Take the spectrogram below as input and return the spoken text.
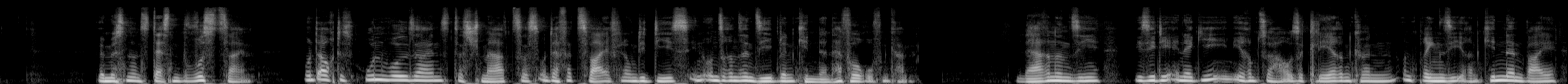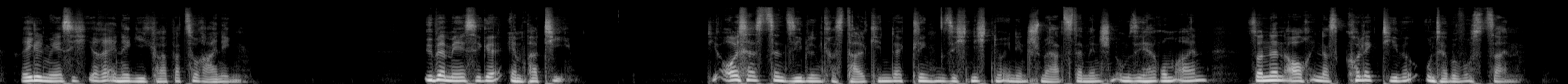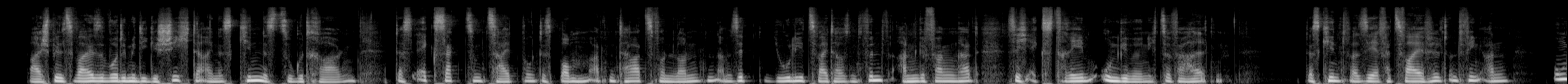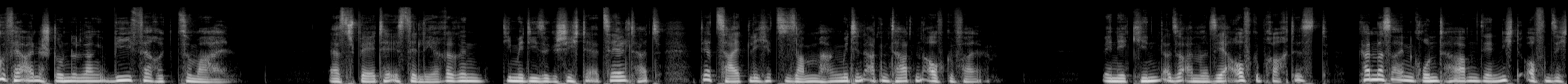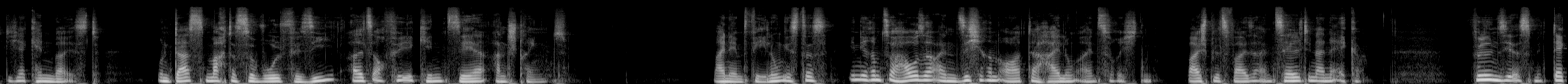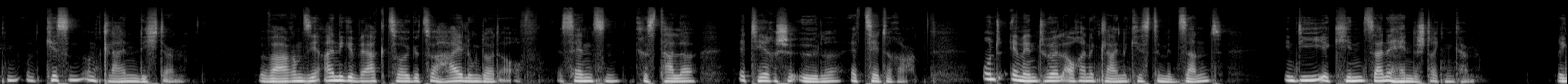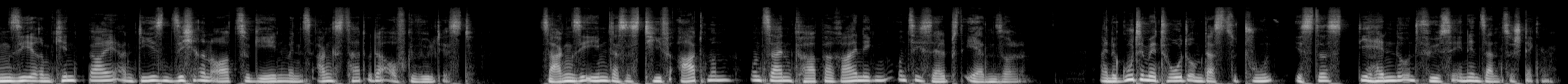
Wir müssen uns dessen bewusst sein und auch des Unwohlseins, des Schmerzes und der Verzweiflung, die dies in unseren sensiblen Kindern hervorrufen kann. Lernen Sie, wie Sie die Energie in Ihrem Zuhause klären können und bringen Sie Ihren Kindern bei, regelmäßig ihre Energiekörper zu reinigen. Übermäßige Empathie. Die äußerst sensiblen Kristallkinder klinken sich nicht nur in den Schmerz der Menschen um sie herum ein, sondern auch in das kollektive Unterbewusstsein. Beispielsweise wurde mir die Geschichte eines Kindes zugetragen, das exakt zum Zeitpunkt des Bombenattentats von London am 7. Juli 2005 angefangen hat, sich extrem ungewöhnlich zu verhalten. Das Kind war sehr verzweifelt und fing an, ungefähr eine Stunde lang wie verrückt zu malen. Erst später ist der Lehrerin, die mir diese Geschichte erzählt hat, der zeitliche Zusammenhang mit den Attentaten aufgefallen. Wenn Ihr Kind also einmal sehr aufgebracht ist, kann das einen Grund haben, der nicht offensichtlich erkennbar ist. Und das macht es sowohl für Sie als auch für Ihr Kind sehr anstrengend. Meine Empfehlung ist es, in Ihrem Zuhause einen sicheren Ort der Heilung einzurichten, beispielsweise ein Zelt in einer Ecke. Füllen Sie es mit Decken und Kissen und kleinen Lichtern. Bewahren Sie einige Werkzeuge zur Heilung dort auf, Essenzen, Kristalle, ätherische Öle etc. Und eventuell auch eine kleine Kiste mit Sand, in die Ihr Kind seine Hände strecken kann. Bringen Sie Ihrem Kind bei, an diesen sicheren Ort zu gehen, wenn es Angst hat oder aufgewühlt ist. Sagen Sie ihm, dass es tief atmen und seinen Körper reinigen und sich selbst erden soll. Eine gute Methode, um das zu tun, ist es, die Hände und Füße in den Sand zu stecken.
